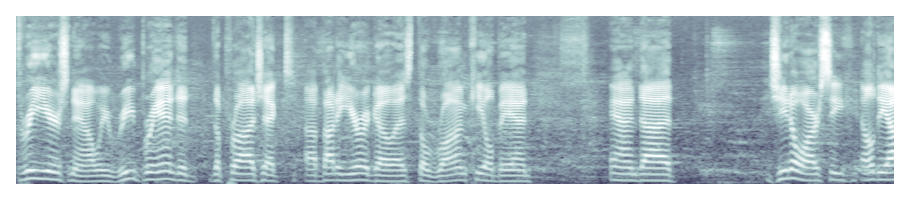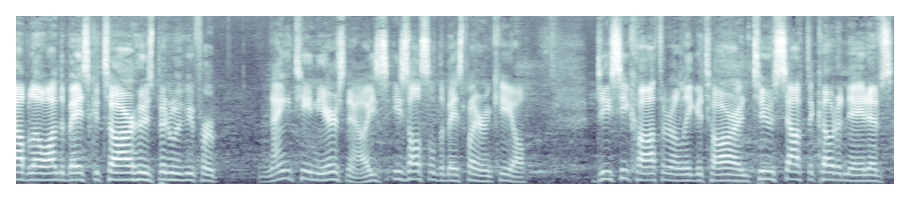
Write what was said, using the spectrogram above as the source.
three years now. We rebranded the project about a year ago as the Ron Keel Band. And uh, Gino Arce, El Diablo on the bass guitar, who's been with me for 19 years now. He's, he's also the bass player in Keel. DC Cawthorn on lead guitar, and two South Dakota natives,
